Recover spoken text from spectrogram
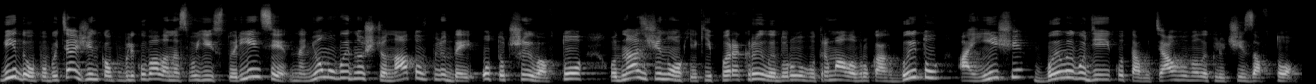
Відео побиття жінка опублікувала на своїй сторінці. На ньому видно, що натовп людей оточив авто. Одна з жінок, які перекрили дорогу, тримала в руках биту, а інші били водійку та витягували ключі з авто.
